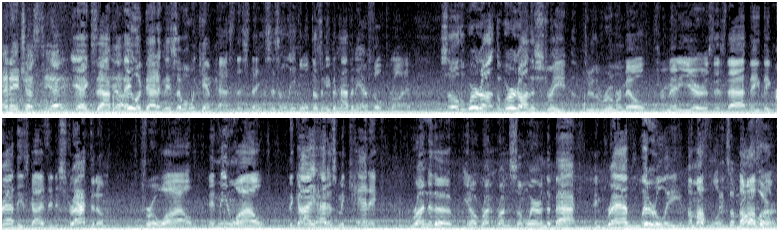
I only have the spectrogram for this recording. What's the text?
NHTSA. Yeah, exactly. Yeah. They looked at it and they said, "Well, we can't pass this thing. This isn't legal. It doesn't even have an air filter on it." So the word on the word on the street through the rumor mill through many years is that they they grabbed these guys, they distracted them for a while, and meanwhile the guy had his mechanic run to the you know run run somewhere in the back and grab literally a muffler. It's a muffler.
